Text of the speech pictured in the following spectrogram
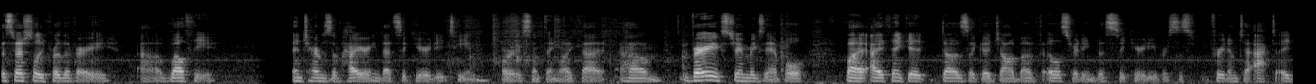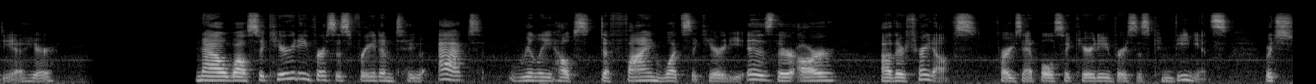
especially for the very uh, wealthy in terms of hiring that security team or something like that. Um, very extreme example, but I think it does a good job of illustrating this security versus freedom to act idea here. Now, while security versus freedom to act really helps define what security is, there are other trade offs. For example, security versus convenience, which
